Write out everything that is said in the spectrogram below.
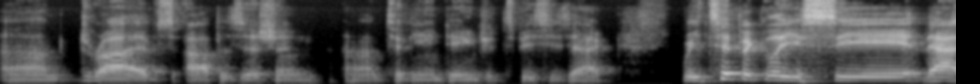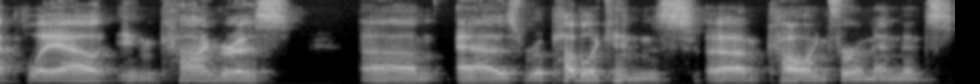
um, drives opposition uh, to the Endangered Species Act. We typically see that play out in Congress um, as Republicans um, calling for amendments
